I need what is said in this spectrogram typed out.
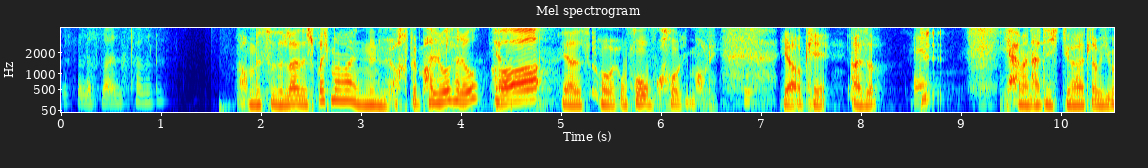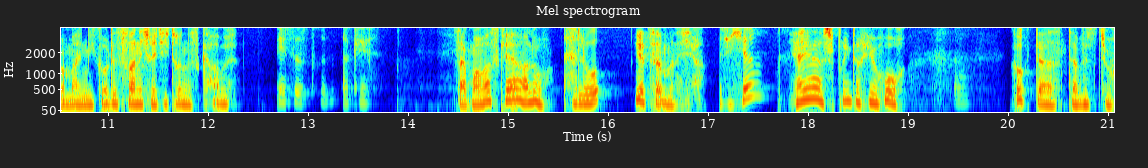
Müssen wir nochmal anfangen, oder? Warum bist du so leise? Sprech mal rein. Nö, nö, ach, wir machen. Hallo, hallo? Jetzt- Oh. Ja, das, oh, oh, holy moly. Ja, okay. Also, Hä? d- ja, man hat dich gehört, glaube ich, über mein Mikro. Das war nicht richtig drin, das Kabel. Jetzt ist es drin. Okay. Sag mal was, Claire. Hallo. Hallo? Jetzt hört man dich ja. Sicher? Ja, ja, es springt doch hier hoch. Guck, da, da bist du.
